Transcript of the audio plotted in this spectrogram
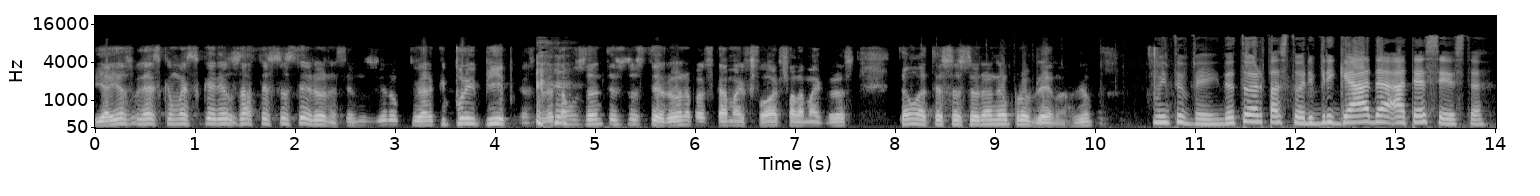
E aí as mulheres começam a querer usar testosterona. Vocês nos viram, tiveram que proibir, porque as mulheres estavam usando testosterona para ficar mais forte, falar mais grosso. Então a testosterona é o problema, viu? Muito bem. Doutor Pastore, obrigada. Até sexta.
